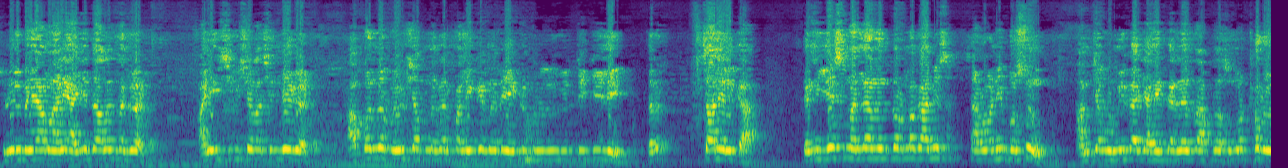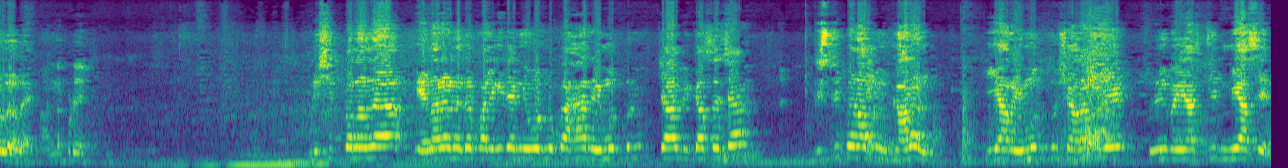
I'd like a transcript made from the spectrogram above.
सुनील भैया माने अजितदादांचा गट आणि शिवसेना शिंदे गट आपण जर भविष्यात नगरपालिकेमध्ये एकत्र युती केली तर चालेल का? त्यांनी येस म्हणल्यानंतर मग आम्ही सर्वांनी बसून आमच्या भूमिका जाहीर करण्याचं आपल्यासमोर ठरवलेलं आहे. निश्चितपणानं येणाऱ्या नगरपालिकेच्या निवडणुका ह्या रहिमतपूरच्या विकासाच्या दृष्टिकोनातून कारण की या रहिमतपूर शहरामध्ये सुनील भाई असतील मी असेल.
